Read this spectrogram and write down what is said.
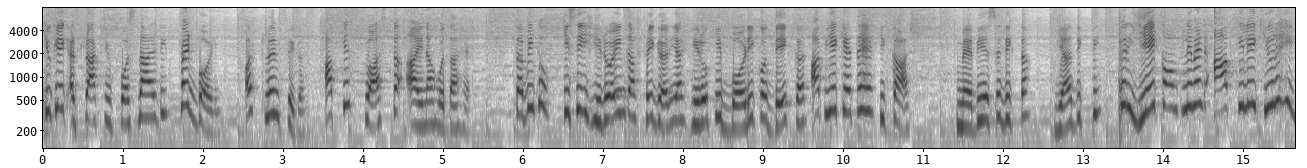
क्योंकि एक अट्रैक्टिव पर्सनालिटी फिट बॉडी और स्लिम फिगर आपके स्वास्थ्य आईना होता है। तभी तो किसी हीरोइन का फिगर या हीरो की बॉडी को देखकर आप ये कहते हैं कि, काश, मैं भी ऐसे दिखता या दिखती। फिर ये कॉम्प्लीमेंट आपके लिए क्यों नहीं?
